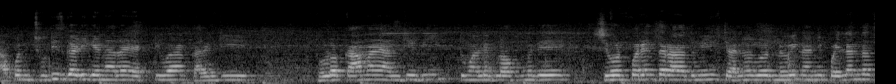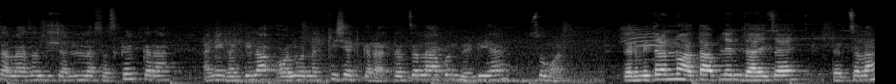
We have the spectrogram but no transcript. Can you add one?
आपण छोटीच गाडी घेणार आहे ॲक्टिवा कारण की थोडं काम आहे आणखी बी. तुम्हाला ब्लॉगमध्ये शेवटपर्यंत राहा तुम्ही. चॅनलवर नवीन आणि पहिल्यांदाच आला असाल तर चॅनलला सबस्क्राईब करा आणि घंटीला ऑलवर नक्की सेट करा. तर चला आपण भेटूया समोर तर मित्रांनो आता आपल्याला जायचं आहे. तर चला.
